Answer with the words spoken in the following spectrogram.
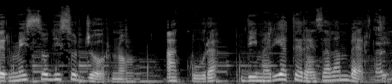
Permesso di soggiorno, a cura di Maria Teresa Lamberti.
